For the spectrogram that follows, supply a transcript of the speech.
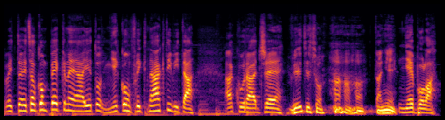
veď to je celkom pekné a je to nekonfliktná aktivita. Akurát, že... Viete čo? Ha, ha, ha, tá nie. Nebola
